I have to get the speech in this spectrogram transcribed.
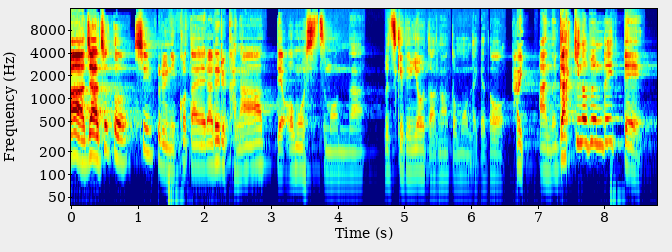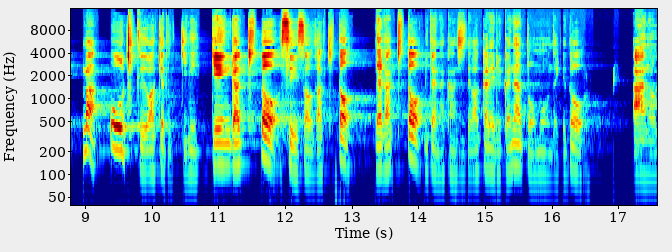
まあじゃあちょっとシンプルに答えられるかなって思う質問なぶつけてみようかなと思うんだけどはい。あの楽器の分類ってまあ大きく分けた時に弦楽器と吹奏楽器と打楽器とみたいな感じで分かれるかなと思うんだけどあの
